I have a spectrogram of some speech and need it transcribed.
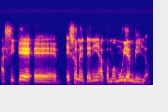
así que eh, eso me tenía como muy en vilo.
